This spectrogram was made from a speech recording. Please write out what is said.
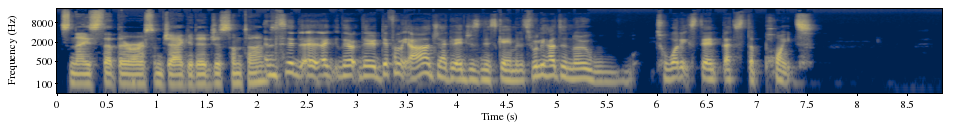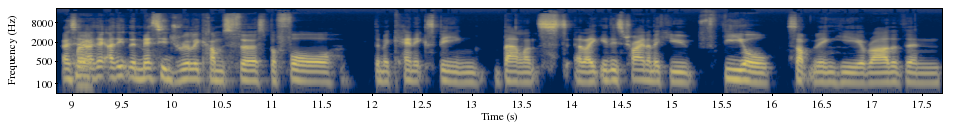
It's nice that there are some jagged edges sometimes. And said, uh, like, there, there definitely are jagged edges in this game, and it's really hard to know to what extent that's the point. I said, right. I, think, I think the message really comes first before the mechanics being balanced. Uh, like it is trying to make you feel something here rather than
